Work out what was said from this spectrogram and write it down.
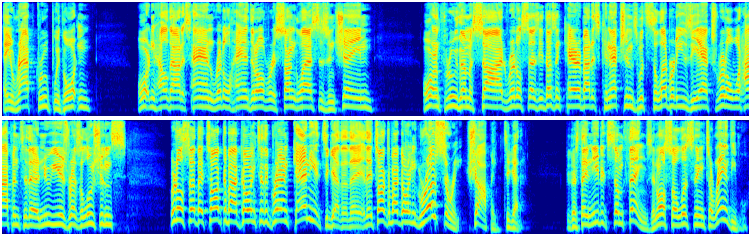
a rap group with Orton. Orton held out his hand. Riddle handed over his sunglasses and chain. Orton threw them aside. Riddle says he doesn't care about his connections with celebrities. He asks Riddle what happened to their New Year's resolutions. Riddle said they talked about going to the Grand Canyon together. They, they talked about going grocery shopping together because they needed some things and also listening to Randy more.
